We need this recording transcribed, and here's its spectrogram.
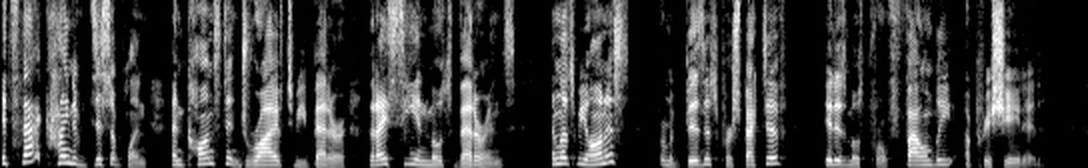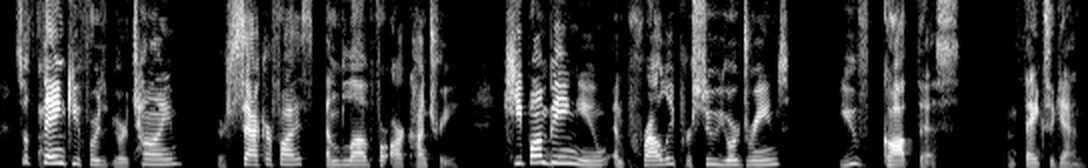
It's that kind of discipline and constant drive to be better that I see in most veterans. And let's be honest, from a business perspective, it is most profoundly appreciated. So uh. thank you for your time, your sacrifice, and love for our country. Keep on being you and proudly pursue your dreams. You've got this. And thanks again.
